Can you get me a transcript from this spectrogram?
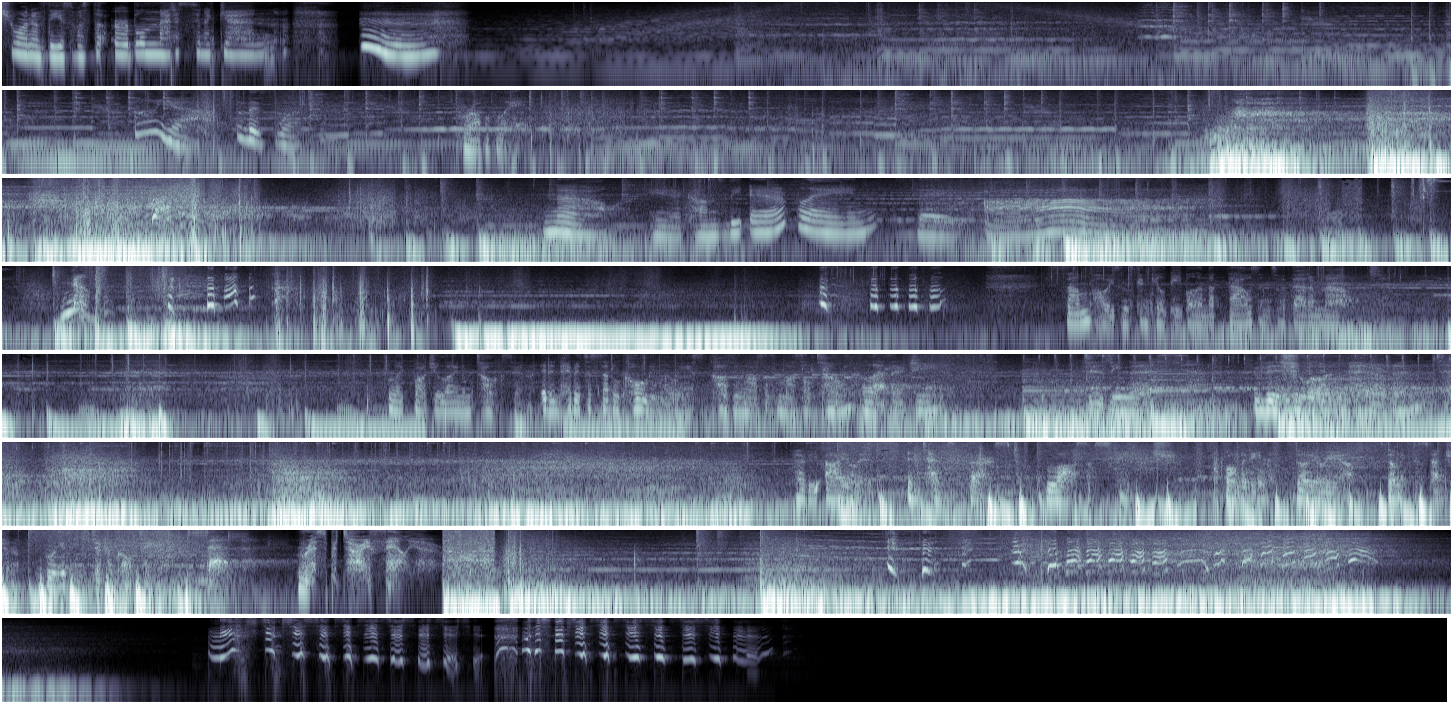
Which one of these was the herbal medicine again? Hmm. Oh, yeah, this one. Probably. Now, here comes the airplane. They are. No! Some poisons can kill people in the thousands with that amount. Like botulinum toxin, it inhibits acetylcholine release, causing loss of muscle tone, lethargy, dizziness, visual impairment. Heavy eyelids, intense thirst, loss of speech, vomiting, diarrhea, stomach distension, breathing difficulty, then respiratory failure.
